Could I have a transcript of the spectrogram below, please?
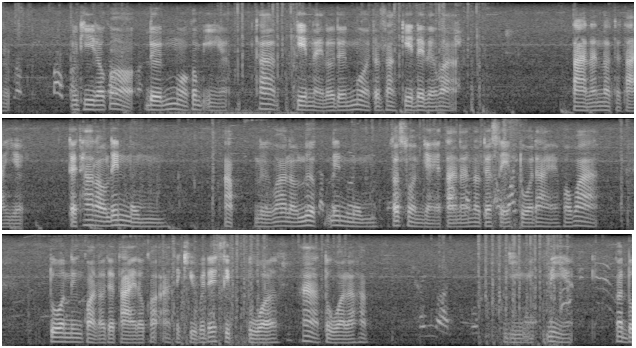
แบบบางทีเราก็เดินมั่วก็มีอะถ้าเกมไหนเราเดินมั่วจะสังเกตได้เลยว่าานั้นเราจะตายเยอะ แต่ถ้าเราเล่นมุมอับหรือว่าเราเลือกเล่นมุมซะส่วนใหญ่ตานั้นเราจะเซฟตัวได้ เพราะว่าตัวหนึ่งกว่าเราจะตายเราก็อาจจะคิวไปได้สิบตัวห้าตัวแล้วครับ ยิงนี่อะก็โด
